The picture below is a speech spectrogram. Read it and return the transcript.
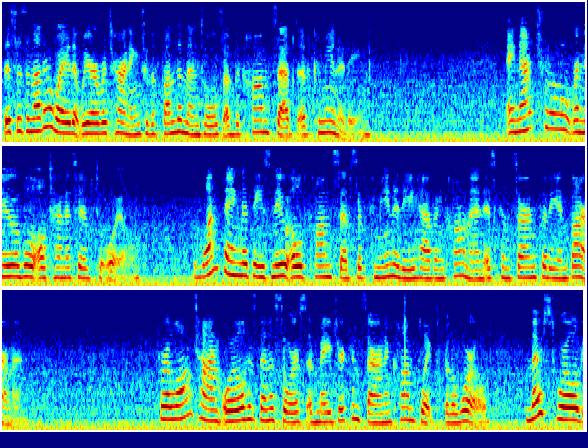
This is another way that we are returning to the fundamentals of the concept of community. A natural, renewable alternative to oil. One thing that these new old concepts of community have in common is concern for the environment. For a long time, oil has been a source of major concern and conflict for the world. Most world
